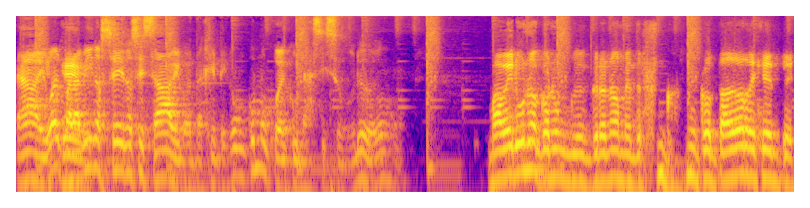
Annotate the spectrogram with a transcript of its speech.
ah, igual para mí no sé, no se sabe cuánta gente. ¿Cómo, cómo calculás eso, boludo? Va a haber uno con un cronómetro, con un contador de gente.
